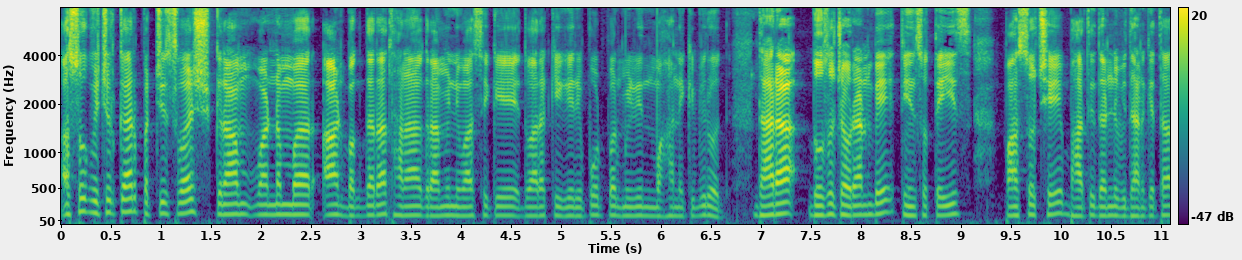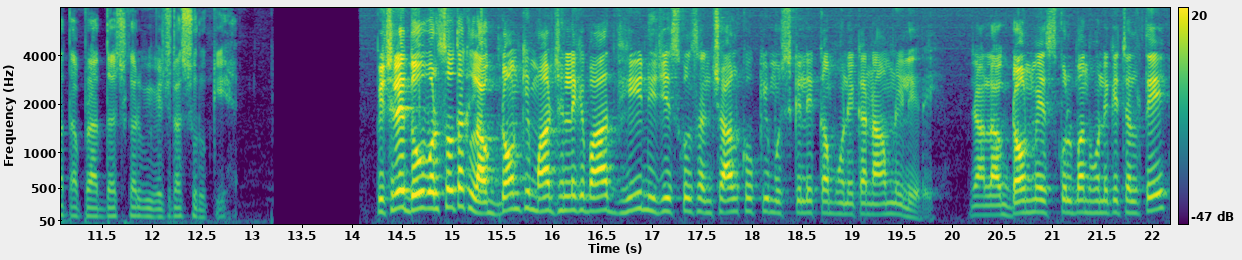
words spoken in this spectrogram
अशोक विचुरकर 25 वर्ष, ग्राम वार्ड नंबर आठ बगदरा थाना, ग्रामीण निवासी के द्वारा की गई रिपोर्ट पर मिलिंद महाने के विरुद्ध। धारा दो सौ चौरानवे, तीन सौ तेईस, पाँच सौ छह भारतीय दंड विधान के तहत अपराध दर्ज कर विवेचना शुरू की है। पिछले दो वर्षों तक लॉकडाउन की मार झेलने के बाद भी निजी स्कूल संचालकों की मुश्किलें कम होने का नाम नहीं ले रही। जहाँ लॉकडाउन में स्कूल बंद होने के चलते,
